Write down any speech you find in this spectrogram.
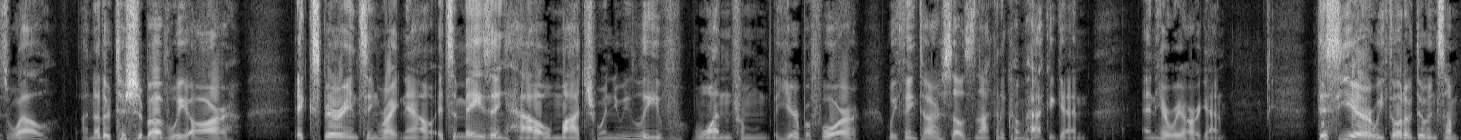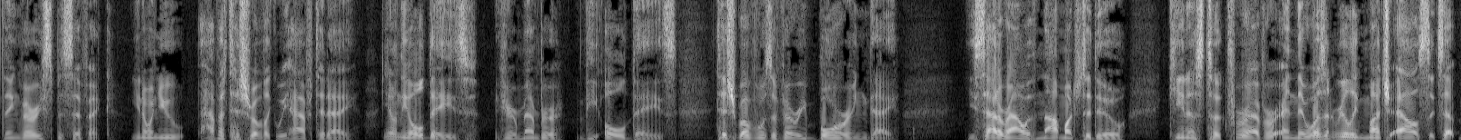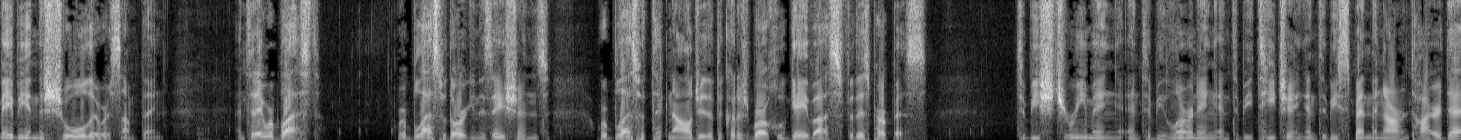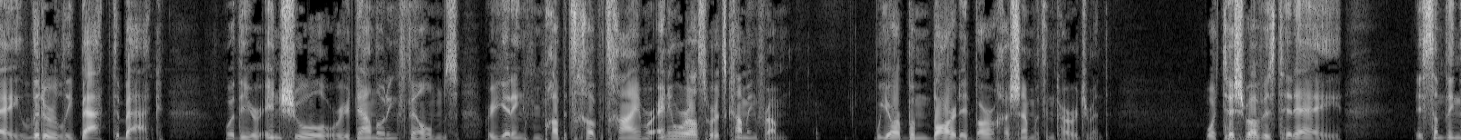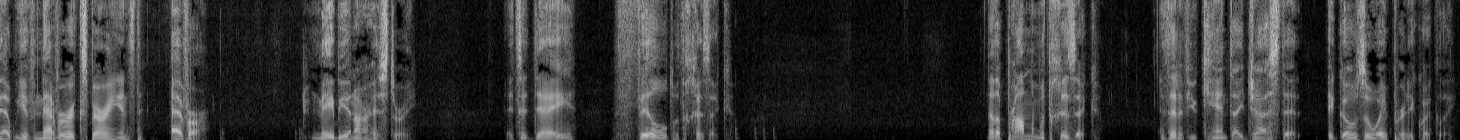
is well. Another Tisha B'Av we are experiencing right now. It's amazing how much when we leave one from the year before, we think to ourselves, it's not going to come back again. And here we are again. This year, we thought of doing something very specific. You know, when you have a Tisha B'Av like we have today, you know, in the old days, if you remember the old days, Tisha B'Av was a very boring day. You sat around with not much to do Kinos took forever, and there wasn't really much else except maybe in the shul there was something. And today we're blessed. We're blessed with organizations. We're blessed with technology that the Kodesh Baruch Hu gave us for this purpose. To be streaming and to be learning and to be teaching and to be spending our entire day literally back to back. Whether you're in shul or you're downloading films or you're getting from Chafetz Chafetz Chaim or anywhere else where it's coming from. We are bombarded, Baruch Hashem, with encouragement. What Tisha B'Av is today is something that we have never experienced ever, maybe in our history. It's a day filled with chizik. Now, the problem with chizik is that if you can't digest it, it goes away pretty quickly.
